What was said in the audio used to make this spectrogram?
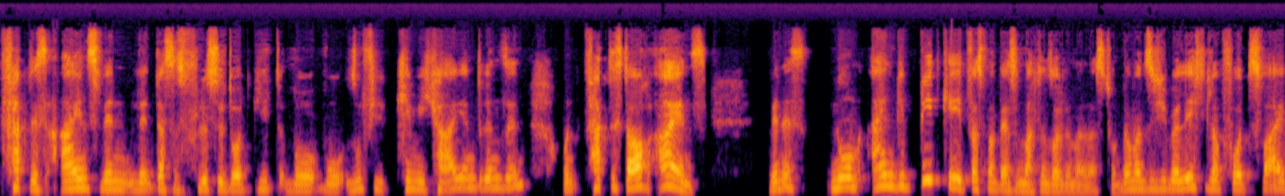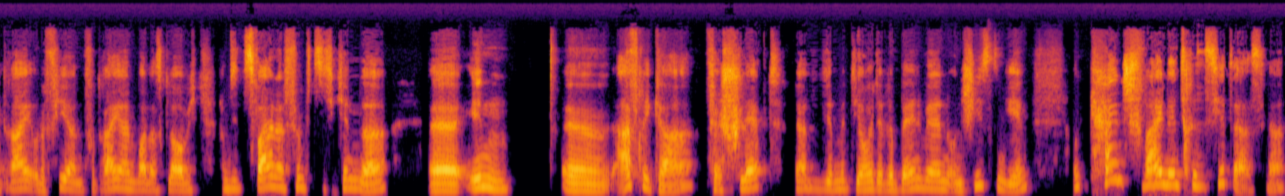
Fakt ist eins, wenn, wenn, dass es Flüsse dort gibt, wo, wo so viel Chemikalien drin sind. Und Fakt ist da auch eins, wenn es nur um ein Gebiet geht, was man besser macht, dann sollte man das tun. Wenn man sich überlegt, ich glaube vor zwei, drei oder vier Jahren, vor drei Jahren war das, glaube ich, haben sie 250 Kinder äh, in äh, Afrika verschleppt, ja, damit die heute Rebellen werden und schießen gehen. Und kein Schwein interessiert das. Ja.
